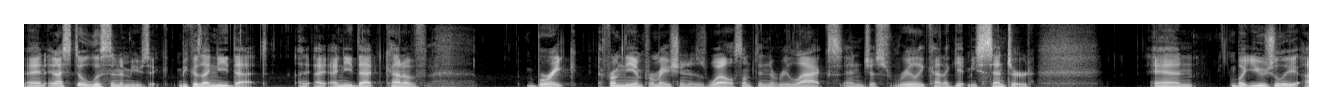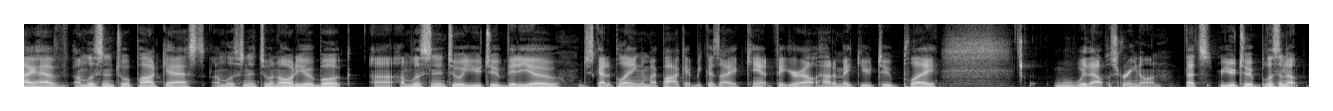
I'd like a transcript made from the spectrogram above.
and and I still listen to music because I need that. I, I need that kind of break from the information as well, something to relax and just really kind of get me centered. And but usually I have I'm listening to a podcast, I'm listening to an audiobook, uh, I'm listening to a YouTube video. Just got it playing in my pocket because I can't figure out how to make YouTube play without the screen on. That's YouTube. Listen up.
